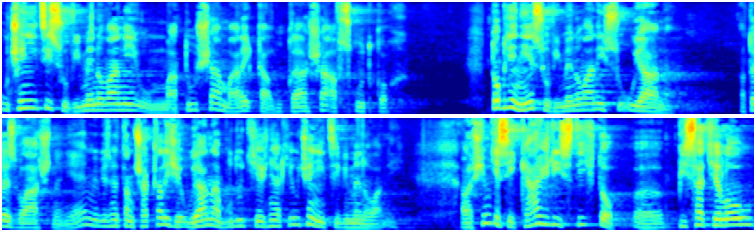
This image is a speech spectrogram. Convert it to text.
učeníci sú vymenovaní u Matúša, Mareka, Lukáša a v skutkoch. To, kde nie sú vymenovaní, sú u Jána. A to je zvláštne, nie? My by sme tam čakali, že u Jana budú tiež nejakí učeníci vymenovaní. Ale všimte si, každý z týchto e, písateľov e,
